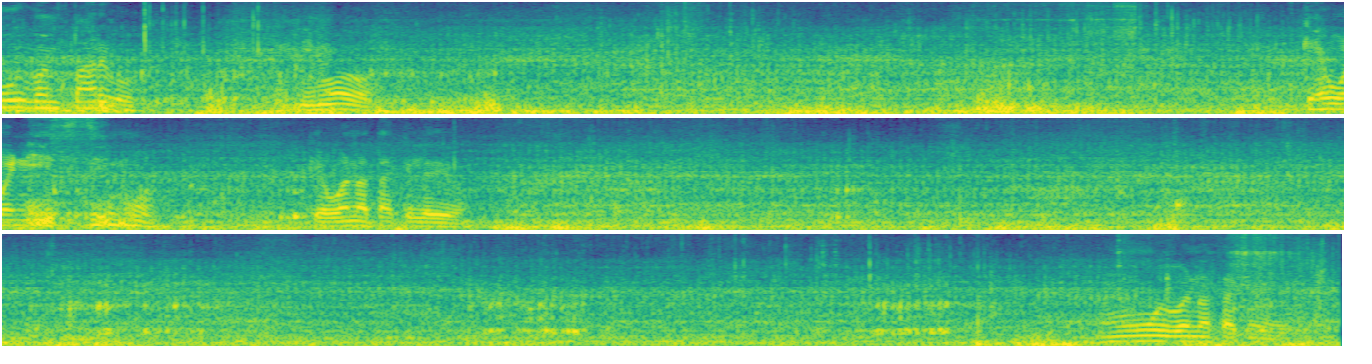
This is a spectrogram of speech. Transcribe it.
muy buen pargo. Ni modo. Qué buenísimo. Qué buen ataque le dio. Muy buen ataque. amigos.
